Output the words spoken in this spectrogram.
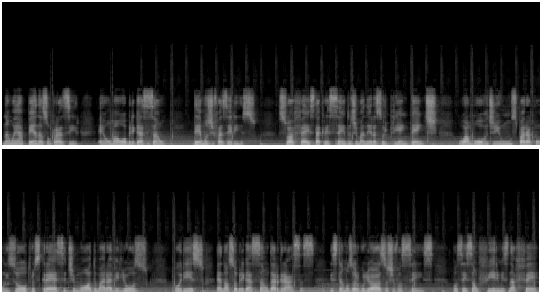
não é apenas um prazer, é uma obrigação. Temos de fazer isso. Sua fé está crescendo de maneira surpreendente. O amor de uns para com os outros cresce de modo maravilhoso. Por isso, é nossa obrigação dar graças. Estamos orgulhosos de vocês. Vocês são firmes na fé,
